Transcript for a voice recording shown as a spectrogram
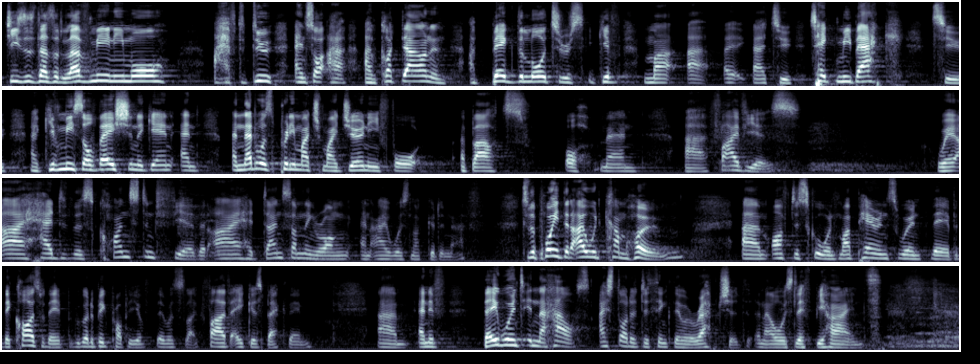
Jesus doesn't love me anymore. I have to do. And so I, I got down and I begged the Lord to give my, uh, uh, uh, to take me back, to uh, give me salvation again. And, and that was pretty much my journey for about, oh man, uh, five years. Where I had this constant fear that I had done something wrong and I was not good enough. To the point that I would come home um, after school, and my parents weren't there, but their cars were there. But we got a big property of there was like five acres back then. Um, and if They weren't in the house. I started to think they were raptured and I was left behind.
